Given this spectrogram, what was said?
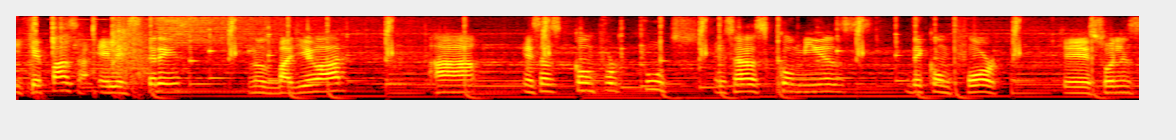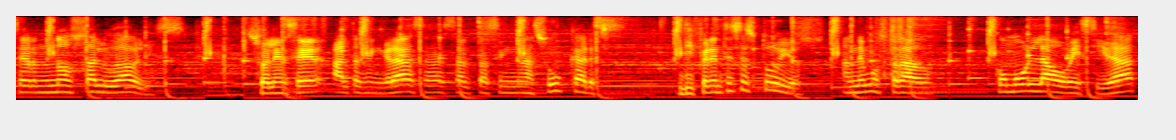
¿Y qué pasa? El estrés nos va a llevar a esas comfort foods, esas comidas de confort que suelen ser no saludables. Suelen ser altas en grasas, altas en azúcares. Diferentes estudios han demostrado cómo la obesidad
